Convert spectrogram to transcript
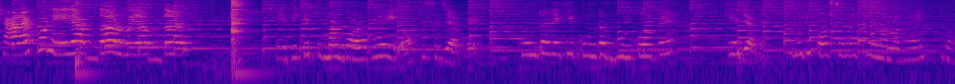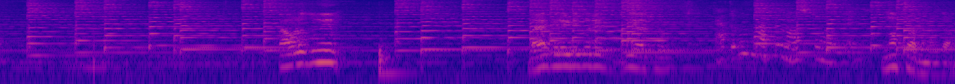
সারাক্ষণ এই আবদার ওই আবদার। এদিকে তোমার বড় ভাই অফিসে যাবে। কোনটা রেখে কোনটা ভুল করবে কে জানে? তুমি একটু কষ্ট করে খেয়ে নাও না ভাই। তাহলে তুমি ভাইয়াকে রেডি করে দিয়ে আসো। এতক্ষণ ভাতটা নষ্ট হবে। না যাও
